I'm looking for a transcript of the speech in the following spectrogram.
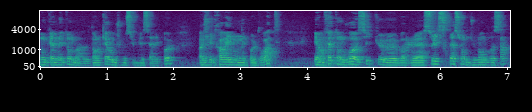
Donc, admettons, bah, dans le cas où je me suis blessé à l'épaule, bah, je vais travailler mon épaule droite. Et en fait, on voit aussi que bah, la sollicitation du membre sain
